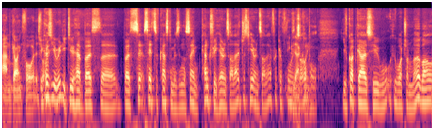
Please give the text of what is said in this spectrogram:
um, going forward as because well. Because you really do have both uh, both sets of customers in the same country here in South Africa, just here in South Africa, for exactly. example. You've got guys who who watch on mobile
